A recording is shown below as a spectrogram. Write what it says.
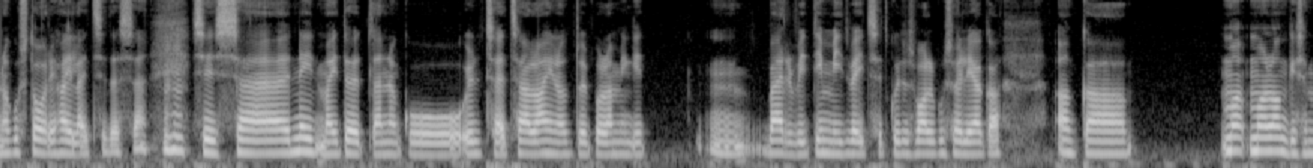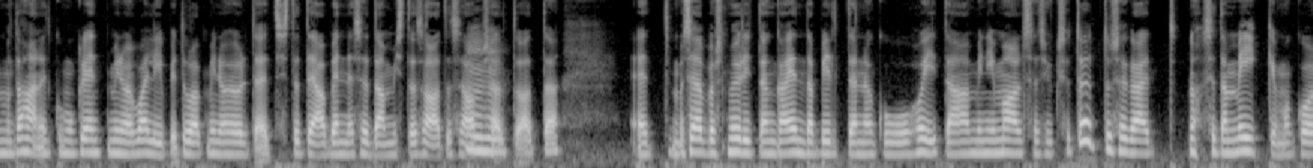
nagu story highlights idesse mm, -hmm. siis äh, neid ma ei töötle nagu üldse, et seal ainult võib-olla mingid mm, värvi timmid veits, et kuidas valgus oli, aga, aga ma, mul ongi see, ma tahan, et kui mu klient minu valib ja tuleb minu juurde, et siis ta teab enne seda, mis ta saada saab mm -hmm. sealt vaata et sellepärast ma üritan ka enda pilte nagu hoida minimaalse niisuguse töötusega, et noh, seda meiki ma ko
